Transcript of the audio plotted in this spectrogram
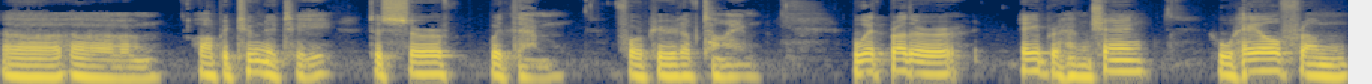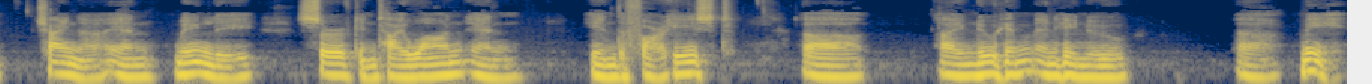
uh, um, opportunity to serve with them for a period of time. With Brother Abraham Chang, who hail from China and mainly served in Taiwan and in the Far East, uh, I knew him and he knew uh, me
